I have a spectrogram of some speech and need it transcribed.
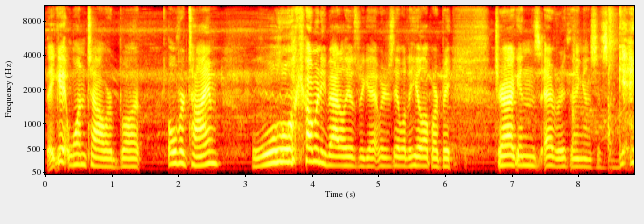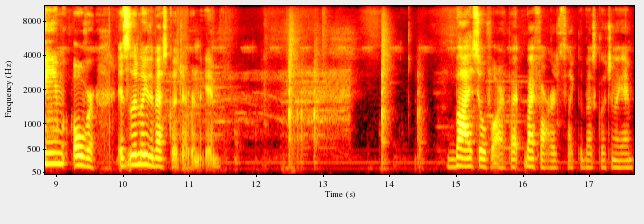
They get one tower, but over time, look how many battle heals we get. We're just able to heal up our big dragons, everything, and it's just game over. It's literally the best glitch ever in the game. By so far, by, by far, it's like the best glitch in the game.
